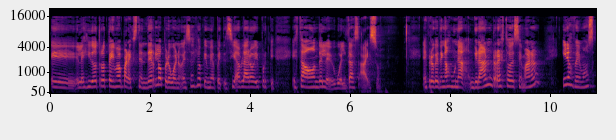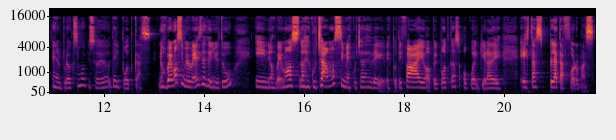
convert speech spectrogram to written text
eh, elegido otro tema para extenderlo, pero bueno, eso es lo que me apetecía hablar hoy porque estaba le vueltas a eso. Espero que tengas una gran resto de semana y nos vemos en el próximo episodio del podcast. Nos vemos si me ves desde YouTube y nos vemos, nos escuchamos si me escuchas desde Spotify o Apple Podcast o cualquiera de estas plataformas.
